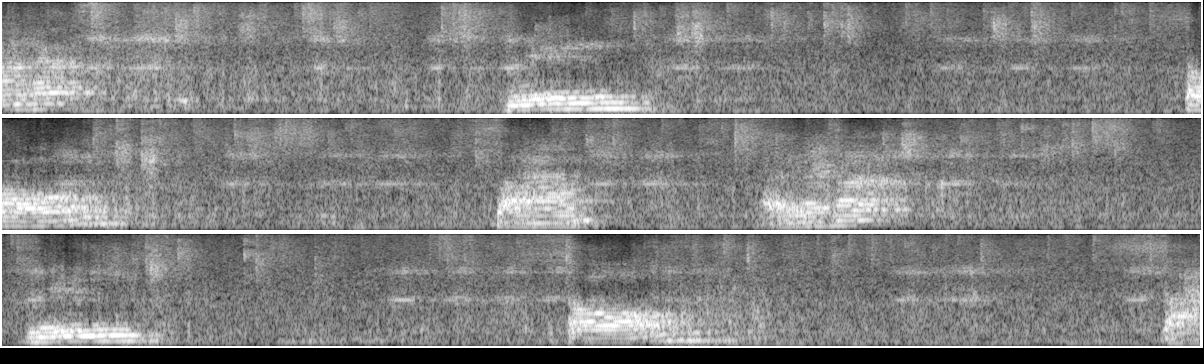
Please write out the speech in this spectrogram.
ั้งครับหนึ่งสองสามไปนะครับหนึ่งสองสา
